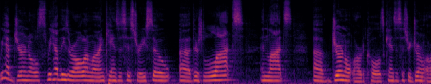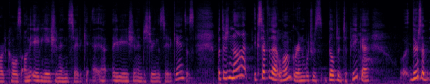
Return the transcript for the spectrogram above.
We have journals. We have these are all online, Kansas history. So uh, there's lots and lots of journal articles, Kansas history journal articles on the aviation in state of, uh, aviation industry in the state of Kansas. But there's not, except for that Longren, which was built in Topeka. There's a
